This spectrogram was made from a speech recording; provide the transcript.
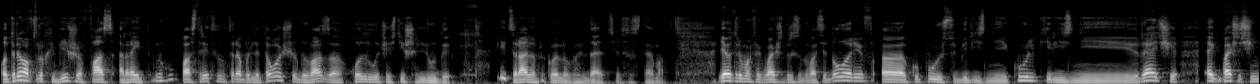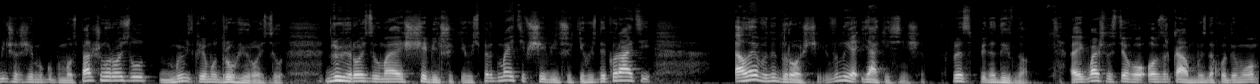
Отримав трохи більше фаз рейтингу. Фаз рейтингу треба для того, щоб до вас заходили частіше люди. І це реально прикольно виглядає ця система. Я отримав, як бачите, 320 доларів. Е, купую собі різні кульки, різні речі. Як бачите, чим більше речей ми купимо з першого розділу, ми відкриємо другий розділ. Другий розділ має ще більше якихось предметів, ще більше якихось декорацій. Але вони дорожчі, вони якісніші. В принципі, не дивно. А як бачите, з цього озерка ми знаходимо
